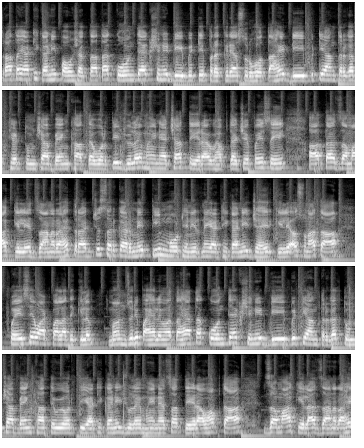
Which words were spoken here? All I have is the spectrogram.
तर आता या ठिकाणी पाहू शकता आता कोणत्या क्षणी डीबीटी प्रक्रिया सुरू होत आहे? डीबीटी अंतर्गत थेट तुमच्या बँक खात्यावरती जुलै महिन्याच्या तेराव्या हप्त्याचे पैसे आता जमा केले जाणार आहेत. राज्य सरकारने तीन मोठे निर्णय या ठिकाणी जाहीर केले असून आता पैसे वाटपाला देखील मंजुरी पाहायला मिळत आहे. आता कोणत्या क्षणी डीबीटी अंतर्गत तुमच्या बँक खात्यावरती या ठिकाणी जुलै महिन्याचा तेरावा हप्ता जमा केला जाणार आहे?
